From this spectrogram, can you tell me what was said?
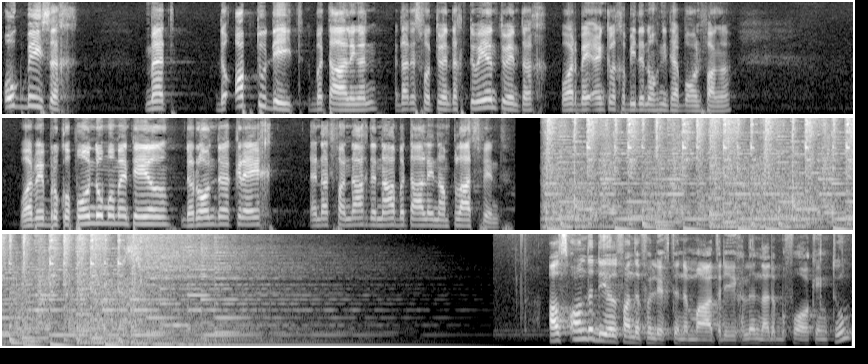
ook bezig met de up-to-date betalingen. Dat is voor 2022, waarbij enkele gebieden nog niet hebben ontvangen. Waarbij Brokopondo momenteel de ronde krijgt en dat vandaag de nabetaling dan plaatsvindt. Als onderdeel van de verlichtende maatregelen naar de bevolking toe,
